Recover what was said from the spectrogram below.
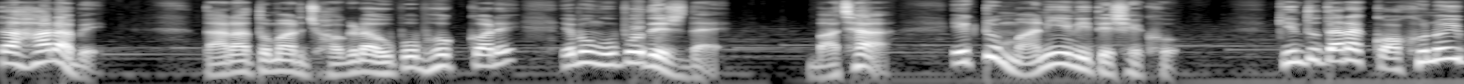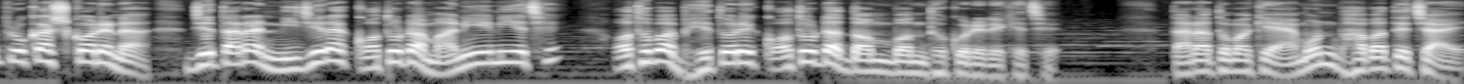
তা হারাবে। তারা তোমার ঝগড়া উপভোগ করে এবং উপদেশ দেয়। বাছা, একটু মানিয়ে নিতে শেখো। কিন্তু তারা কখনোই প্রকাশ করে না যে তারা নিজেরা কতটা মানিয়ে নিয়েছে অথবা ভেতরে কতটা দম বন্ধ করে রেখেছে। তারা তোমাকে এমন ভাবাতে চায়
